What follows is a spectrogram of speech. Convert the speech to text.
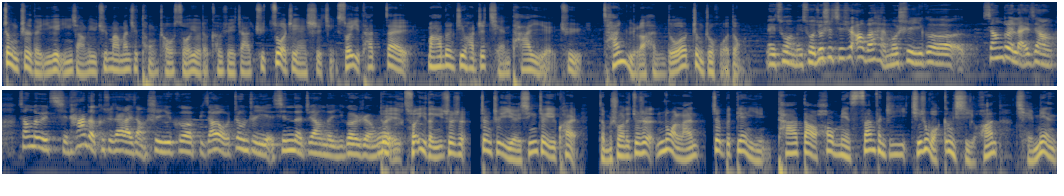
政治的一个影响力去慢慢去统筹所有的科学家去做这件事情，所以他在曼哈顿计划之前，他也去参与了很多政治活动。没错，没错，就是其实奥本海默是一个相对来讲，相对于其他的科学家来讲，是一个比较有政治野心的这样的一个人物。对，所以等于就是政治野心这一块怎么说呢？就是诺兰这部电影，它到后面三分之一，其实我更喜欢前面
